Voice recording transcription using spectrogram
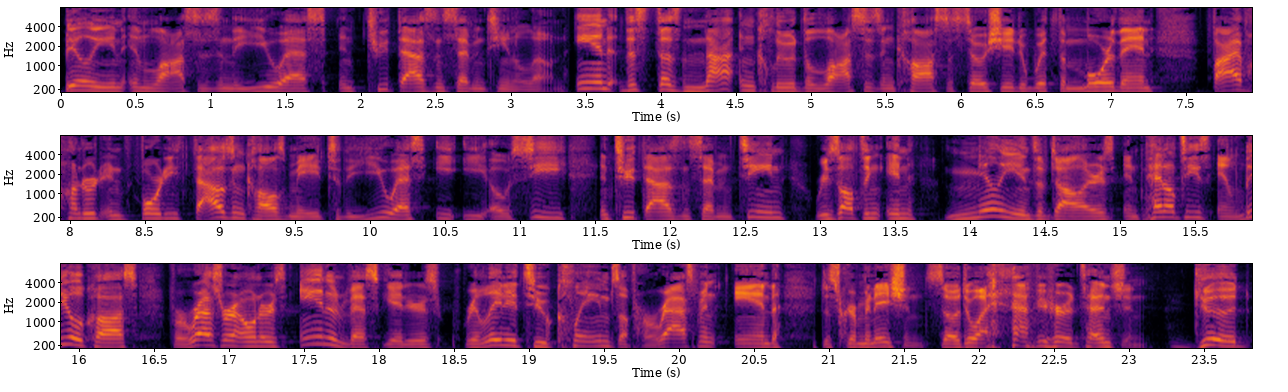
billion in losses in the US in 2017 alone. And this does not include the losses and costs associated with the more than 540,000 calls made to the US EEOC in 2017, resulting in millions of dollars in penalties and legal costs for restaurant owners and investigators related to claims of harassment and discrimination. So do I have your attention? Good,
